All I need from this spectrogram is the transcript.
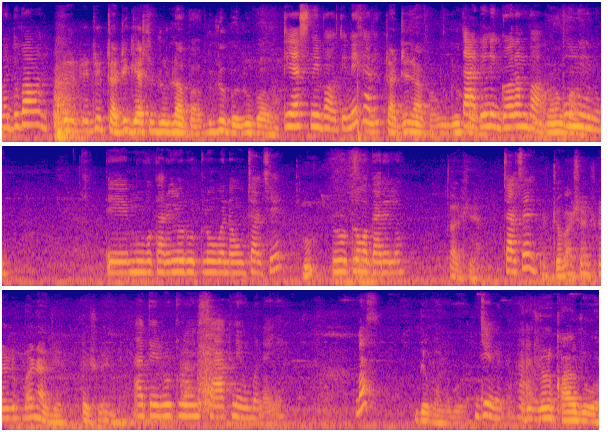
બધું ભાવે એટલે તાજી ગેસનું દૂધ ના ભાવ બીજું બધું ભાવે ગેસ નહીં ભાવતી નહીં ખાલી? તાજી ના ભાવ તાટી નહીં ગરમ ભાવ ઊનું તે હું વઘારેલો રોટલો બનાવું ચાલશે? હં? રોટલો વઘારેલો. ચાલશે. ચાલશે? ચોમાસા બનાવજે આ તે રોટલો શાક ને એવું બનાવીએ. બસ? જે બનાવો જે બનાવ હા. ખાવા જુઓ.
